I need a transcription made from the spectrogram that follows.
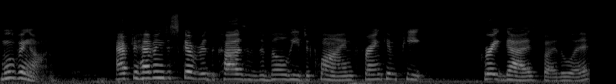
Moving on. After having discovered the cause of the bilby decline, Frank and Pete, great guys by the way,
